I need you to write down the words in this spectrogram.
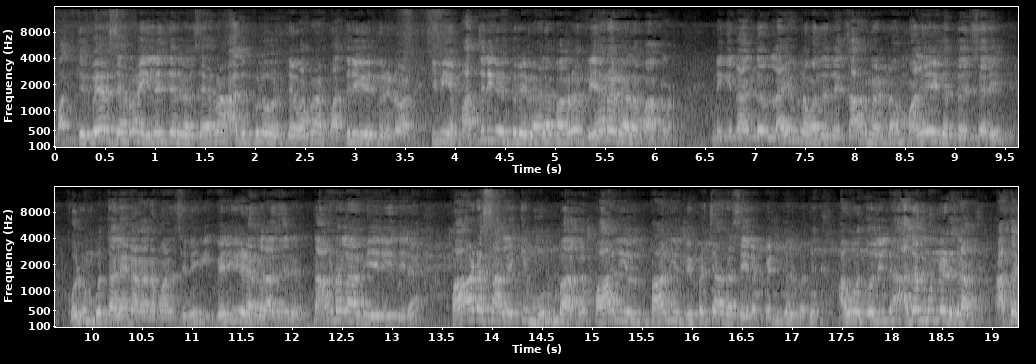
பத்து பேர் சேர்றான் இளைஞர்கள் சேர்றான் அதுக்குள்ளே ஒருத்தர் வர்றான் பத்திரிகை துறை இவங்க பத்திரிகை துறை வேலை பார்க்குற வேறு வேலை பார்க்கலாம். இன்றைக்கி நான் இந்த லைவில் வந்தது காரணம் என்ன மலையகத்தை சரி கொழும்பு தலைநகரமாலும் சரி வெளியிடங்களாக சரி நாடளாவிய ரீதியில் பாடசாலைக்கு முன்பாக பாலியல் பாலியல் விபச்சாரம் செய்கிற பெண்கள் வந்து அவங்க தொழிலில் அதை முன்னெடுக்கிறாங்க. அதை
